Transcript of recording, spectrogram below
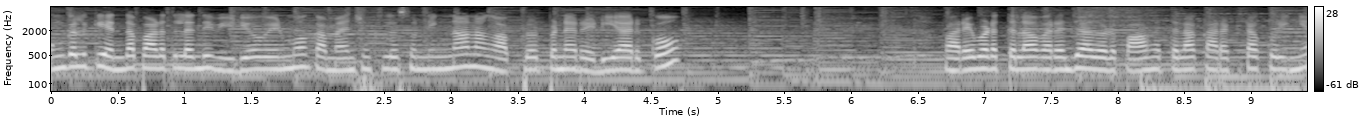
உங்களுக்கு எந்த பாடத்துலேருந்து வீடியோ வேணுமோ கமெண்ட் செக்ஷனில் சொன்னிங்கன்னா நாங்கள் அப்லோட் பண்ண ரெடியாக இருக்கோம். வரைபடத்தெல்லாம் வரைஞ்சி அதோட பாகத்தெல்லாம் கரெக்டாக குறிங்க.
